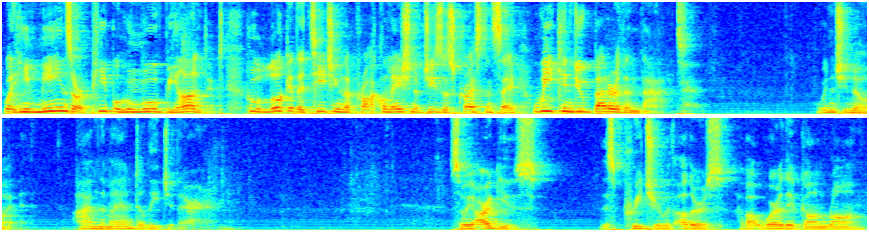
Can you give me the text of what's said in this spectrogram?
What he means are people who move beyond it, who look at the teaching, the proclamation of Jesus Christ, and say, We can do better than that. Wouldn't you know it? I'm the man to lead you there. So he argues, this preacher, with others about where they've gone wrong.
